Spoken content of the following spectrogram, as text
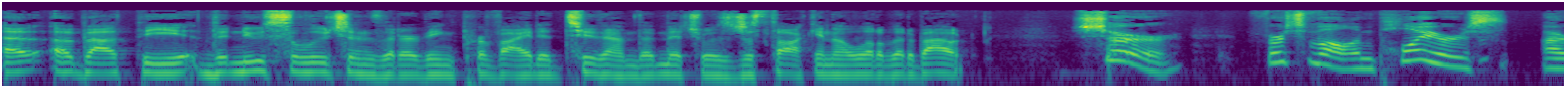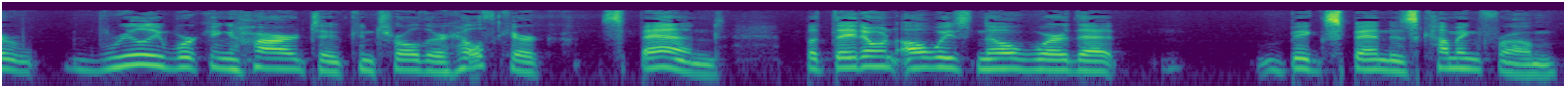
uh, about the the new solutions that are being provided to them that Mitch was just talking a little bit about. Sure. First of all, employers are really working hard to control their healthcare spend, but they don't always know where that big spend is coming from.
